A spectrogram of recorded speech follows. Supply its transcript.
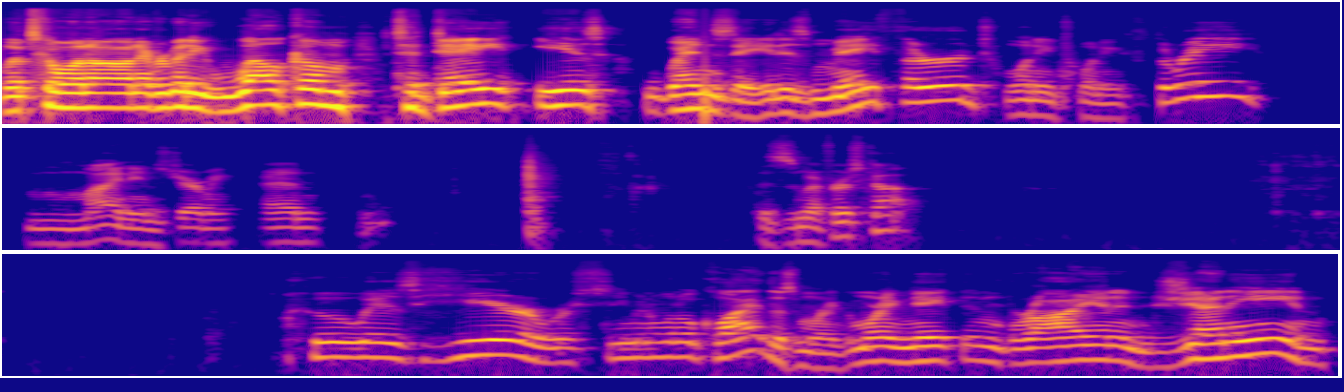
What's going on, everybody? Welcome. Today is Wednesday. It is May 3rd, 2023. My name's Jeremy, and this is my first cup. Who is here? We're seeming a little quiet this morning. Good morning, Nathan, Brian, and Jenny, and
